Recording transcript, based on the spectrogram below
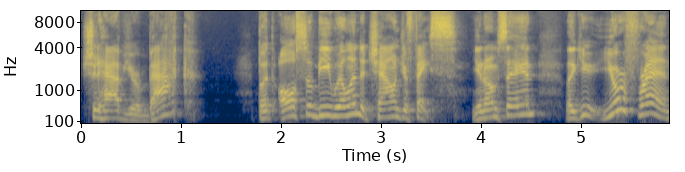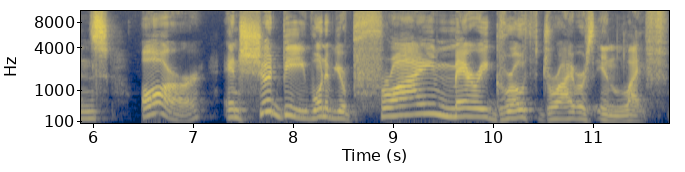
should have your back, but also be willing to challenge your face. You know what I'm saying? Like you, your friends are and should be one of your primary growth drivers in life.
